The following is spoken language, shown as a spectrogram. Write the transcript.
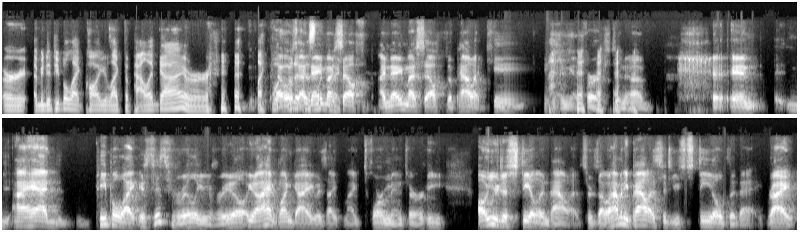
or I mean, did people like call you like the pallet guy or like what, was, what I named myself, like? I named myself the pallet king at first, and uh, and I had people like, "Is this really real?" You know, I had one guy who was like my tormentor. He, oh, you're just stealing pallets, or so. Well, how many pallets did you steal today? Right?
